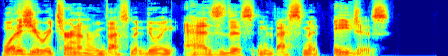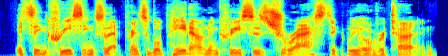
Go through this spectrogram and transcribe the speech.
What is your return on investment doing as this investment ages? It's increasing. So that principal paydown increases drastically over time.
